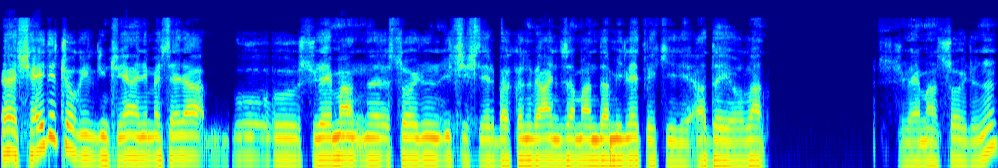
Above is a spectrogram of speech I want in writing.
Evet, şey de çok ilginç yani mesela bu Süleyman e, Soylu'nun İçişleri Bakanı ve aynı zamanda milletvekili adayı olan Süleyman Soylu'nun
